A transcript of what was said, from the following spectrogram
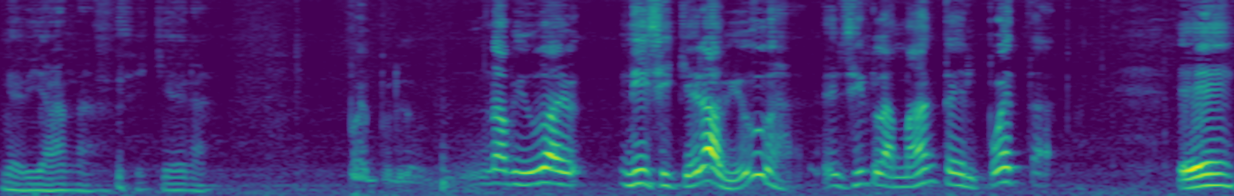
mediana, siquiera. Pues, una viuda, ni siquiera viuda, es decir, la amante del poeta, eh,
